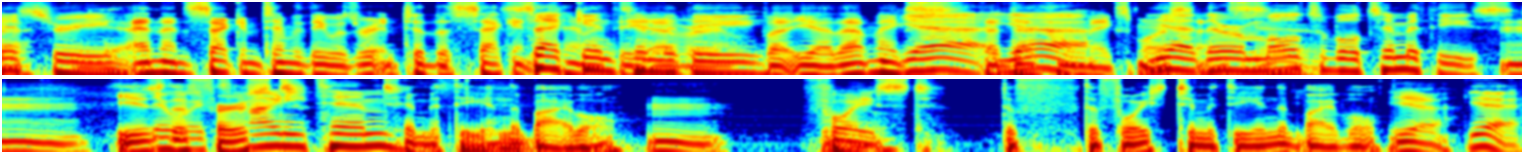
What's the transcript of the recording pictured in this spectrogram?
history. Yeah. And then Second Timothy was written to the second, Second Timothy, Timothy. ever. But yeah, that makes Yeah, that yeah, definitely makes more yeah. sense. there were multiple Timothys. He is There the first Tiny Tim. Timothy in the Bible. Foist. The f- the voice Timothy in the Bible. Yeah. Yeah,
